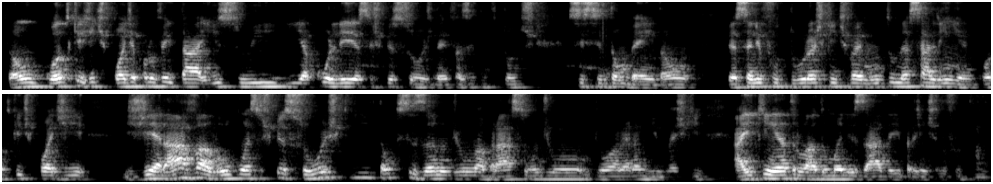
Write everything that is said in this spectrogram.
Então, quanto que a gente pode aproveitar isso e, e acolher essas pessoas, né? E fazer com que todos se sintam bem. Então, pensando em futuro, acho que a gente vai muito nessa linha. Quanto que a gente pode gerar valor com essas pessoas que estão precisando de um abraço ou de um, de um olhar amigo. Acho que aí que entra o lado humanizado aí para a gente no futuro.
